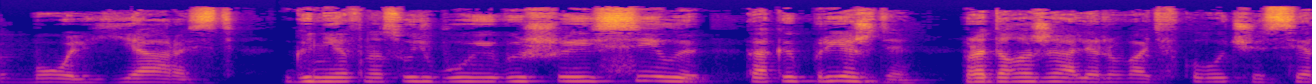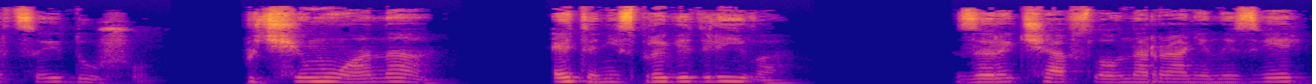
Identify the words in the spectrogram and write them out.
боль, ярость, гнев на судьбу и высшие силы, как и прежде, продолжали рвать в клочья сердце и душу. Почему она? Это несправедливо. Зарычав, словно раненый зверь,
